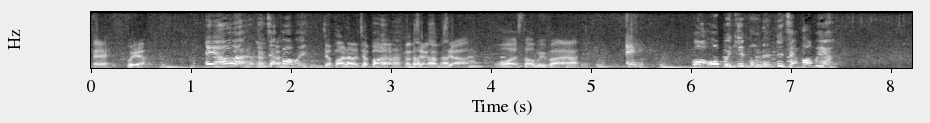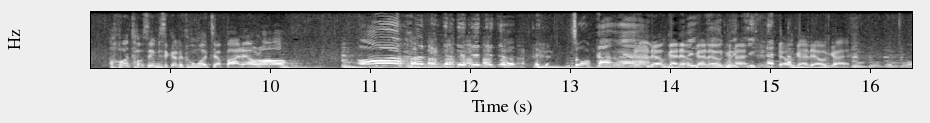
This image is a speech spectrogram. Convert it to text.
哎，可以啊，哎，好啊，你食饱未？食饱了，食饱了，感谢感谢。哇，收未歹啊！哎，我我未去问你，你食饱未啊？我头先唔是跟你讲我食饱了咯？哦，对对对对对，做工啊！了解了解了解了解了解。哇，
